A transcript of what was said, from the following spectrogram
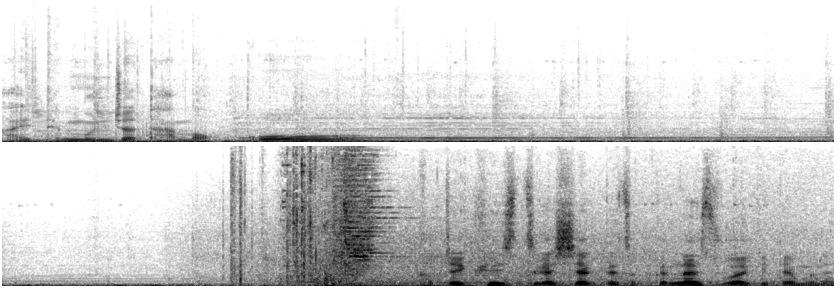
아이템 먼저 다 먹고 갑자기 퀘스트가 시작돼서 끝날 수가 있기 때문에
